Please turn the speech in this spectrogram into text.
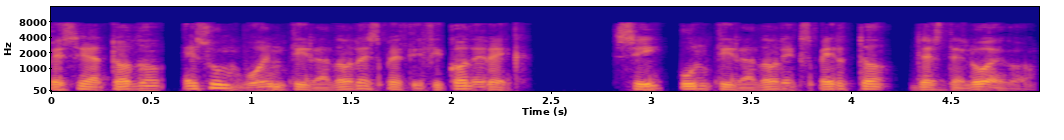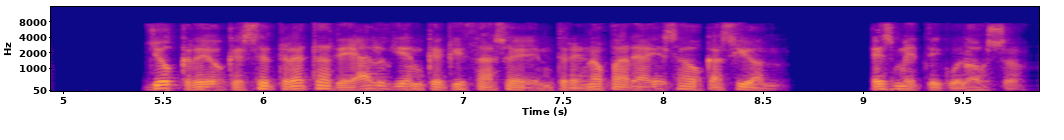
Pese a todo, es un buen tirador, especificó Derek. Sí, un tirador experto, desde luego. Yo creo que se trata de alguien que quizás se entrenó para esa ocasión. Es meticuloso.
